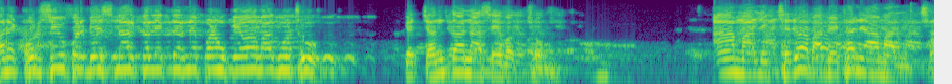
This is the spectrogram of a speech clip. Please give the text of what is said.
અને ખુરશી ઉપર બેસનાર કલેક્ટરને પણ હું કહેવા માંગુ છું કે જનતાના સેવક છો. આ માલિક છે. જો આ બેઠા ને આ માલિક છે.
